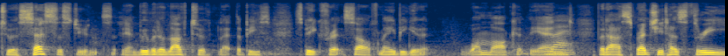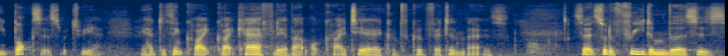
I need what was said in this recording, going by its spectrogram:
to assess the students at the end. We would have loved to have let the piece speak for itself, maybe give it one mark at the end. Right. But our spreadsheet has three boxes, which we we had to think quite quite carefully about what criteria could could fit in those. So it's sort of freedom versus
